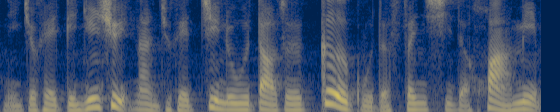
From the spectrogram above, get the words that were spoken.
你就可以点进去，那你就可以进入到这个个股的分析的画面。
